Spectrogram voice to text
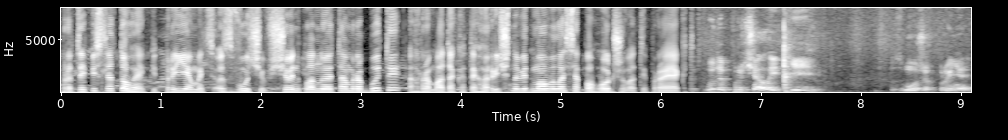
Проте після того, як підприємець озвучив, що він планує там робити, громада категорично відмовилася погоджувати проект. Буде причал, який зможе прийняти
